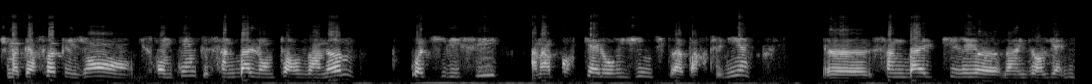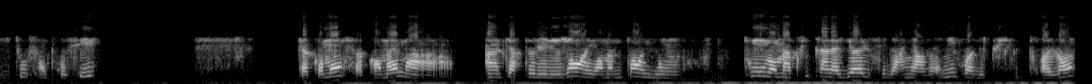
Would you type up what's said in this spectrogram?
Je m'aperçois que les gens, ils se rendent compte que 5 balles dans le torse d'un homme, quoi qu'il ait fait, à n'importe quelle origine tu peux appartenir, euh, 5 balles tirées euh, dans les organes vitaux sans procès, ça commence à, quand même à interpeller les gens et en même temps, ils ont, tout le monde en a pris plein la gueule ces dernières années, quoi, depuis trois ans.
